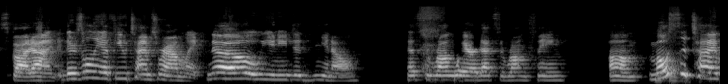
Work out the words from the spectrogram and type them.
spot on. There's only a few times where I'm like, no, you need to, you know, that's the wrong way or that's the wrong thing. Um, most of the time,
